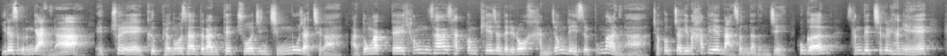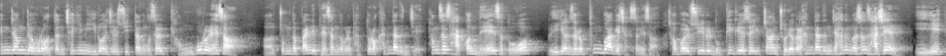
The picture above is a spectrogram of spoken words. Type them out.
이래서 그런 게 아니라 애초에 그 변호사들한테 주어진 직무 자체가 아동학대 형사 사건 피해자 대리로 한정돼 있을 뿐만 아니라 적극적인 합의에 나선다든지 혹은 상대 측을 향해 행정적으로 어떤 책임이 이루어질 수 있다는 것을 경고를 해서 어, 좀 더 빨리 배상금을 받도록 한다든지 형사 사건 내에서도 의견서를 풍부하게 작성해서 처벌 수위를 높이기 위해서 일정한 조력을 한다든지 하는 것은 사실 이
